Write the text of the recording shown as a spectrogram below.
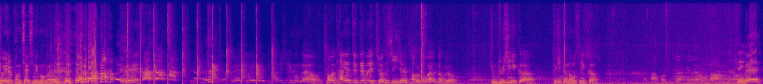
왜 저희를 방치하시는 건가요? 왜? 왜 저희를 이렇게 놔두시는 건가요? 저 다이어트 때문에 6시 이전에 밥을 먹어야 한다고요. 지금 2시니까 2시 좀 넘었으니까 네.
